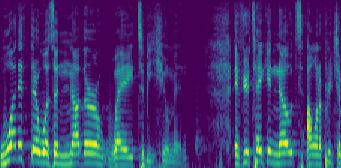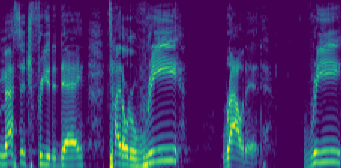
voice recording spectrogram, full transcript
What if there was another way to be human? If you're taking notes, I want to preach a message for you today titled Rerouted. Rerouted.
